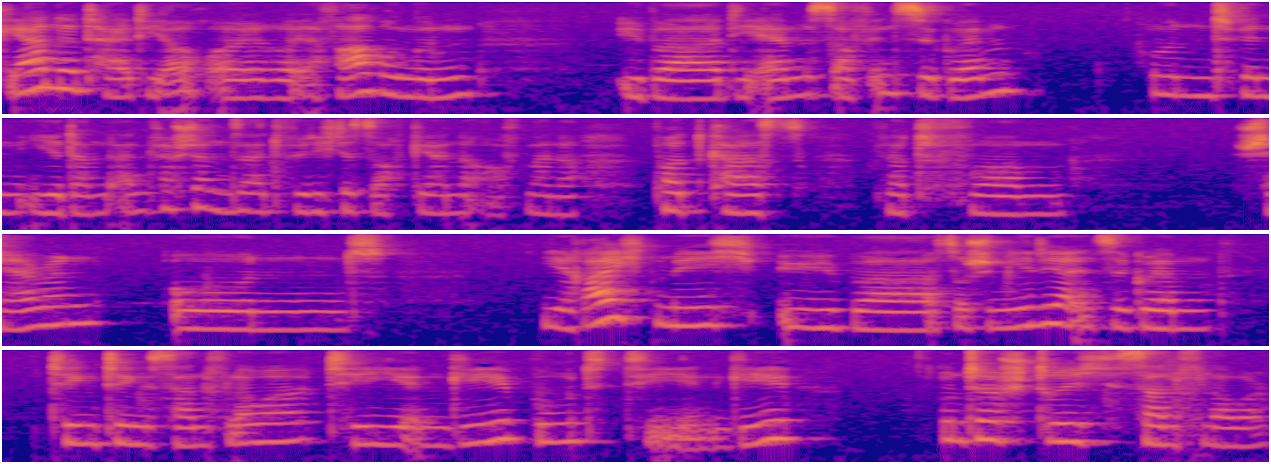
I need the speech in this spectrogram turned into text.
Gerne teilt ihr auch eure Erfahrungen über DMs auf Instagram. Und wenn ihr damit einverstanden seid, würde ich das auch gerne auf meiner Podcast-Plattform sharen. Und ihr erreicht mich über Social Media, Instagram, Ting Sunflower, t i n g t i n g unterstrich Sunflower.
